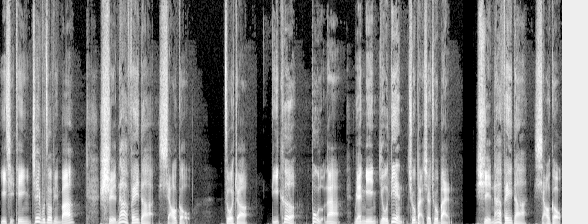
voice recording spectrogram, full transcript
一起听这部作品吧。史纳菲的小狗，作者迪克·布鲁纳，人民邮电出版社出版。史纳菲的小狗。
